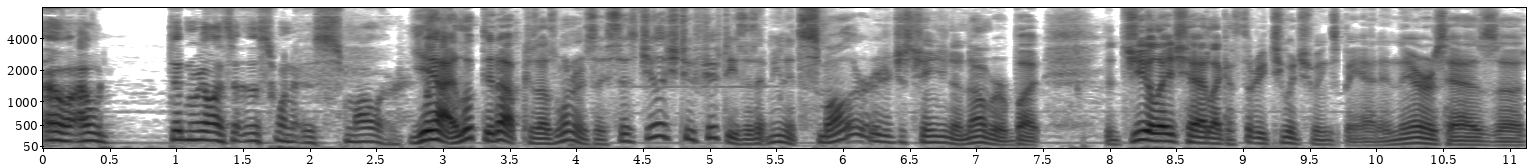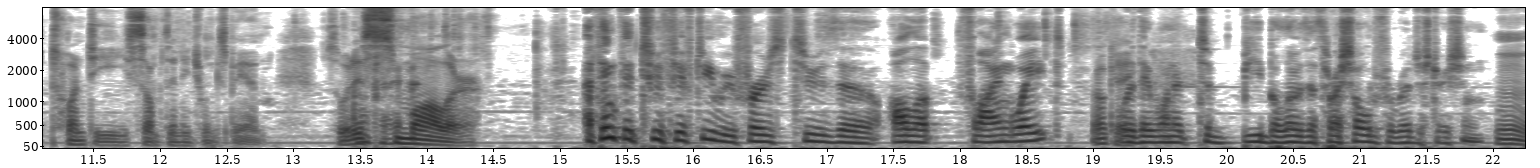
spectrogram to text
Oh, I would, didn't realize that this one is smaller. Yeah, I looked it up because I was wondering. It says GLH 250s. Does that mean it's smaller or you're just changing a number? But the GLH had like a 32 inch wingspan, and theirs has a 20 something inch wingspan. So it is Okay. smaller. I think the 250 refers to the all up flying weight, Okay. where they want it to be below the threshold for registration. Hmm.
